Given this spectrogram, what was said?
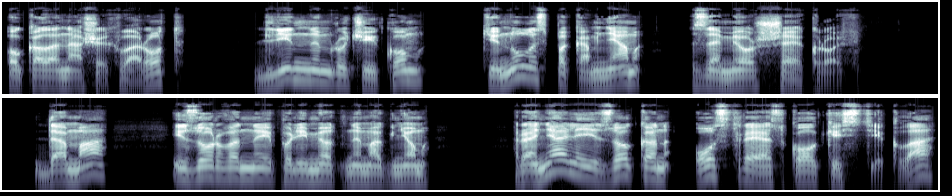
Около наших ворот длинным ручейком тянулась по камням замерзшая кровь. Дома, изорванные пулеметным огнем, роняли из окон острые осколки стекла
